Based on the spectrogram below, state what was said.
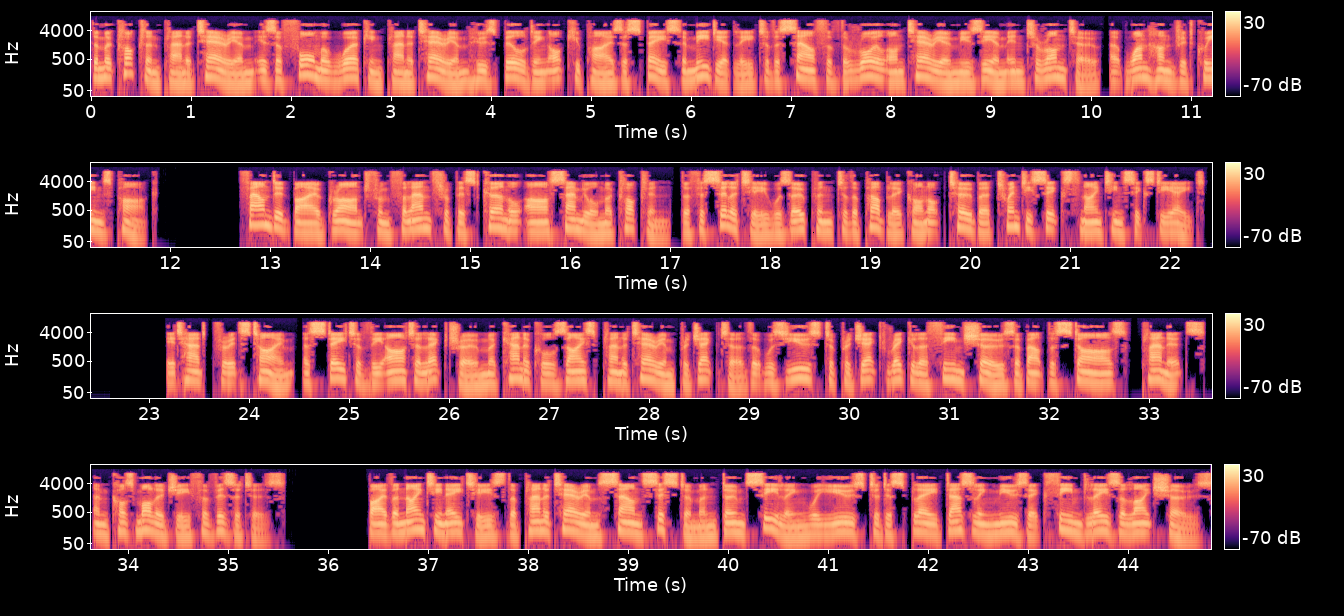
The McLaughlin Planetarium is a former working planetarium whose building occupies a space immediately to the south of the Royal Ontario Museum in Toronto, at 100 Queen's Park. Founded by a grant from philanthropist Colonel R. Samuel McLaughlin, the facility was opened to the public on October 26, 1968. It had, for its time, a state-of-the-art electro-mechanical Zeiss planetarium projector that was used to project regular theme shows about the stars, planets, and cosmology for visitors. By the 1980s the planetarium's sound system and domed ceiling were used to display dazzling music-themed laser light shows.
